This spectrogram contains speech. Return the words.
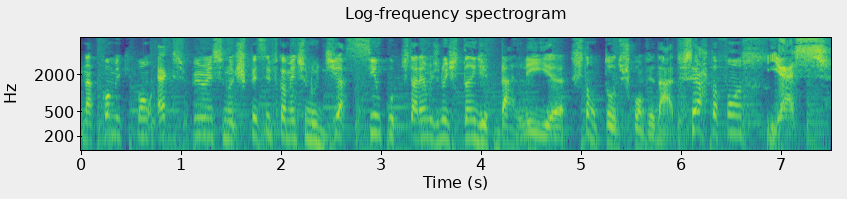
na Comic Con Experience, no- especificamente no dia 5, estaremos no stand da Leia. Estão todos convidados, certo, Afonso? Yes!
